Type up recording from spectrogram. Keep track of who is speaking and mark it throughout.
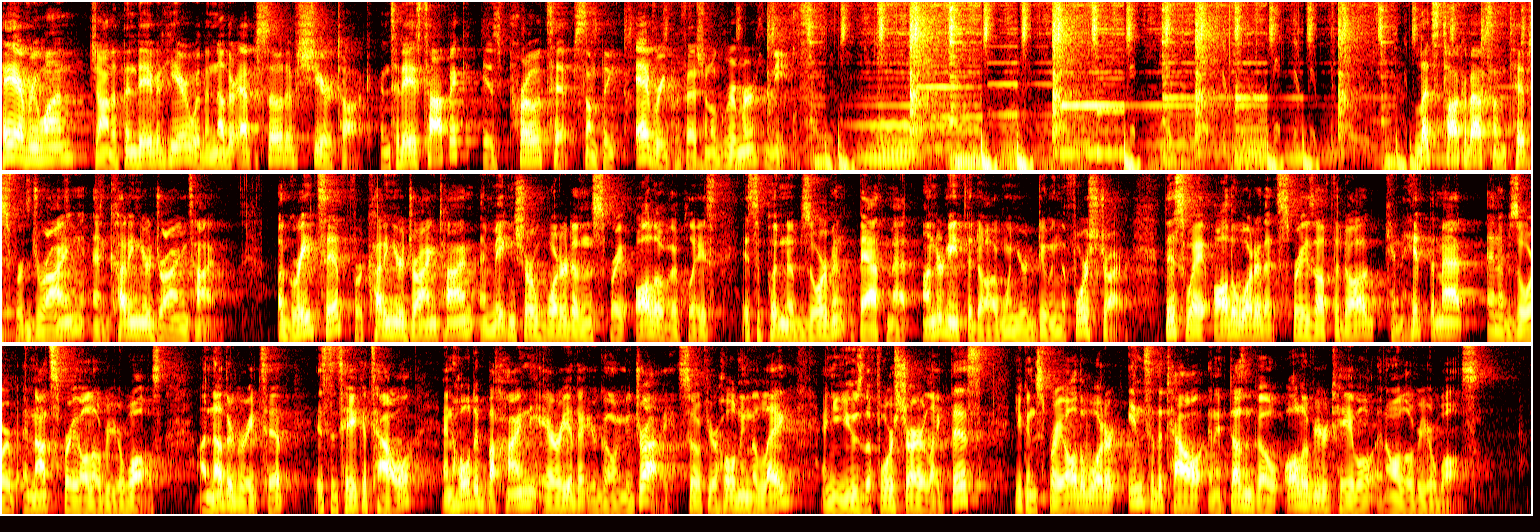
Speaker 1: Hey everyone, Jonathan David here with another episode of Shear Talk. And today's topic is pro tips, something every professional groomer needs. Let's talk about some tips for drying and cutting your drying time. A great tip for cutting your drying time and making sure water doesn't spray all over the place is to put an absorbent bath mat underneath the dog when you're doing the force dryer. This way, all the water that sprays off the dog can hit the mat and absorb and not spray all over your walls. Another great tip is to take a towel and hold it behind the area that you're going to dry. So if you're holding the leg and you use the force dryer like this, you can spray all the water into the towel and it doesn't go all over your table and all over your walls.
